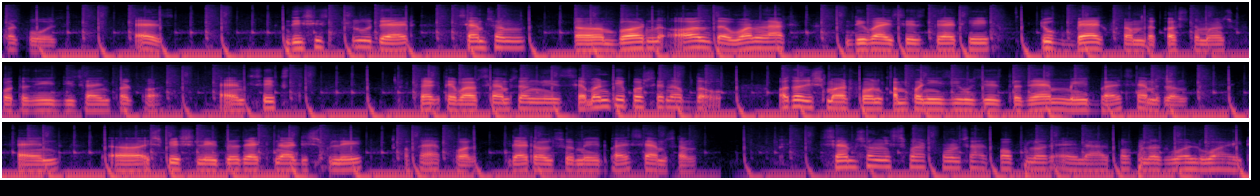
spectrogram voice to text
purpose. As this is true that Samsung uh, burned all the 1 lakh devices that he took back from the customers for the redesign purpose. And sixth fact about Samsung is 70% of the other smartphone companies uses the RAM made by Samsung and uh, especially the Retina display of Apple that also made by Samsung. Samsung smartphones are popular and are popular worldwide.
